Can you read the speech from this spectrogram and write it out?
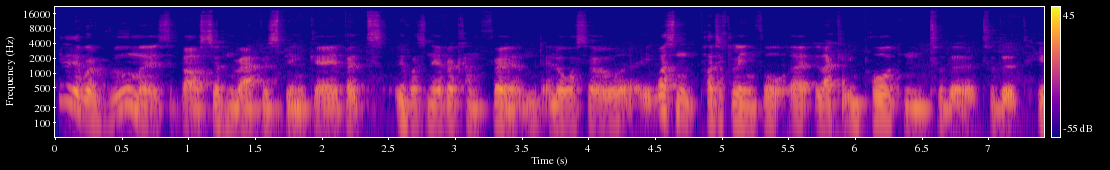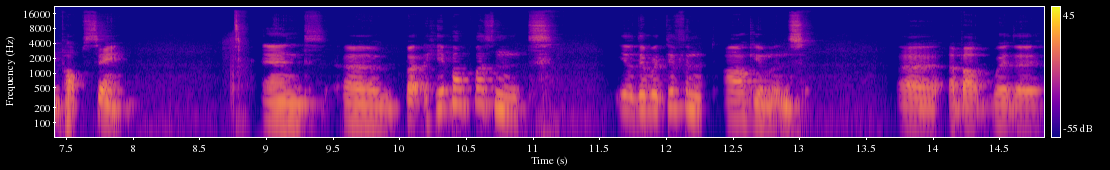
you know, there were rumors about certain rappers being gay, but it was never confirmed, and also it wasn't particularly invo- uh, like important to the to the hip hop scene. And um, but hip hop wasn't, you know, there were different arguments uh, about whether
